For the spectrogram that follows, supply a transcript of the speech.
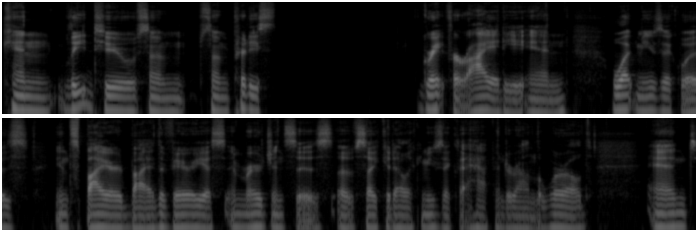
can lead to some some pretty great variety in what music was inspired by the various emergences of psychedelic music that happened around the world. And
